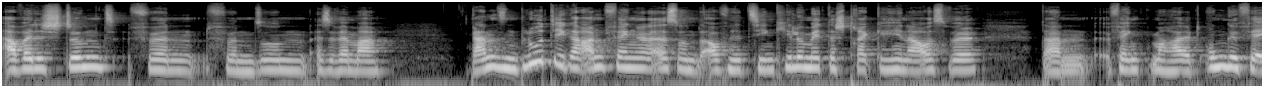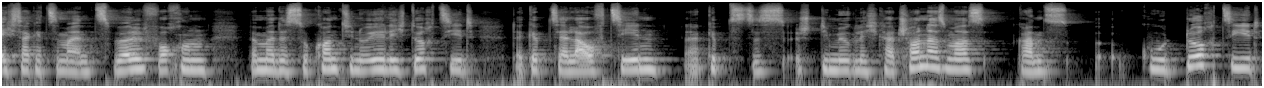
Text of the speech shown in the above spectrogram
Aber das stimmt für, ein, für ein, so ein, also wenn man ganz ein blutiger Anfänger ist und auf eine 10 Kilometer Strecke hinaus will, dann fängt man halt ungefähr, ich sage jetzt mal in zwölf Wochen, wenn man das so kontinuierlich durchzieht, da gibt es ja Lauf 10, da gibt es die Möglichkeit schon, dass man es ganz gut durchzieht.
